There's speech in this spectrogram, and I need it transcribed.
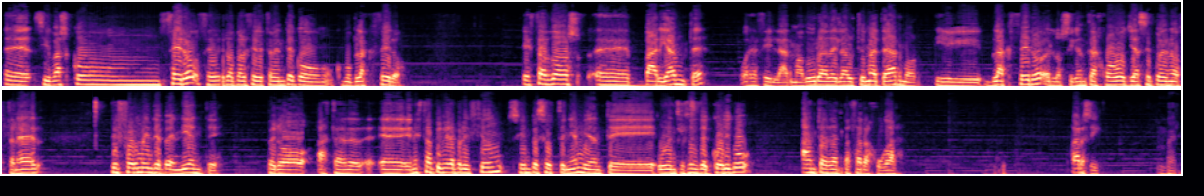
eh, si vas con Zero, Zero aparece directamente como, como Black Zero. Estas dos eh, variantes, es decir, la armadura de la Ultimate Armor y Black Zero, en los siguientes juegos ya se pueden obtener de forma independiente. Pero hasta eh, en esta primera aparición siempre se obtenían mediante una instrucción de código antes de empezar a jugar. Ahora sí. Vale.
